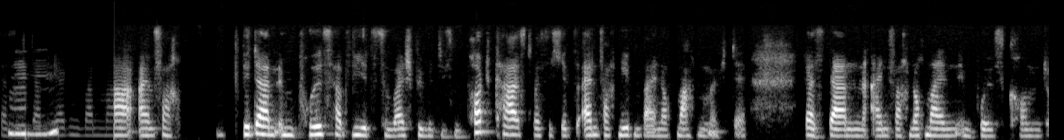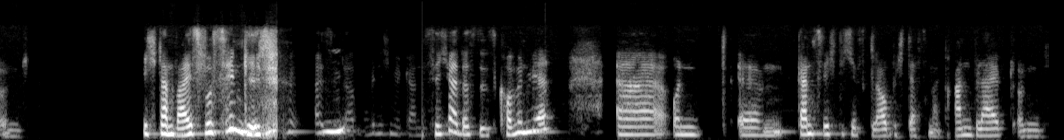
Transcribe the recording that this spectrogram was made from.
Dass mhm. ich dann mhm. irgendwann mal einfach wieder einen Impuls habe, wie jetzt zum Beispiel mit diesem Podcast, was ich jetzt einfach nebenbei noch machen möchte, dass dann einfach nochmal ein Impuls kommt und ich dann weiß, wo es hingeht. Also mhm. da bin ich mir ganz sicher, dass es kommen wird. Äh, und ähm, ganz wichtig ist, glaube ich, dass man dran bleibt und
